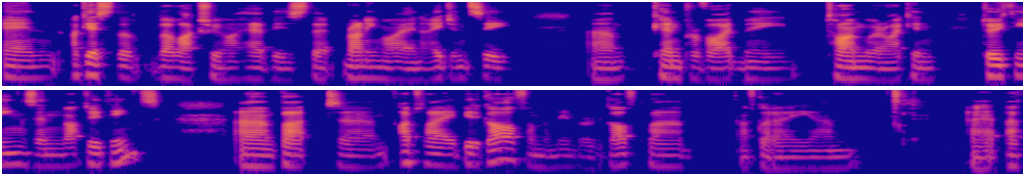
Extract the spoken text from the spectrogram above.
and I guess the, the luxury I have is that running my own agency um, can provide me time where I can do things and not do things. Um, but um, I play a bit of golf. I'm a member of a golf club. I've got a, um, a, a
